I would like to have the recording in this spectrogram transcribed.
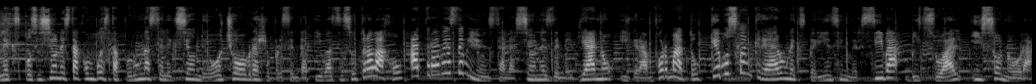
La exposición está compuesta por una selección de ocho obras representativas de su trabajo a través de videoinstalaciones de mediano y gran formato que buscan crear una experiencia inmersiva, visual y sonora,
